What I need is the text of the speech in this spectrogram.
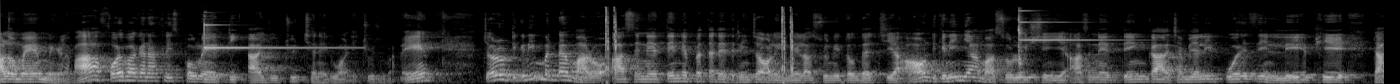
ားလုံးပဲမင်္ဂလာပါ Forever Ghana Facebook နဲ့ TR YouTube Channel တို့ကနေကြိုဆိုပါမယ် ကျွန်တော်တို့ဒီကနေ့မနက်မှာတော့အာဆင်နယ်တင်းနဲ့ပတ်သက်တဲ့သတင်းကြောင်းလေးနည်းလောက်ဆွေးနွေးသုံးသပ်ကြည့်အောင်ဒီကနေ့ညမှာဆိုလို့ရှိရင်အာဆင်နယ်တင်းကချန်ပီယံလိပွဲစဉ်၄အဖြစ်ဒါ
